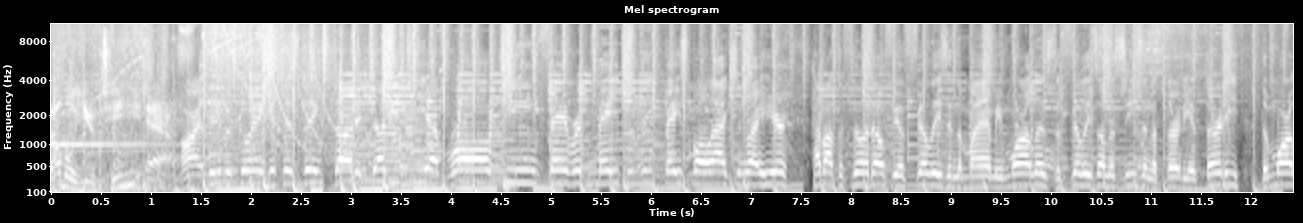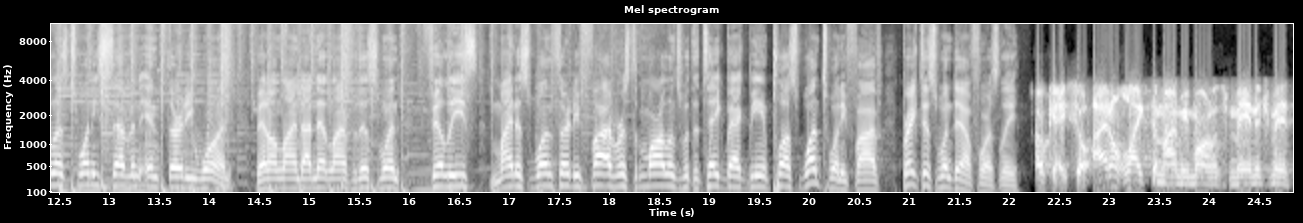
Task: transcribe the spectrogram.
WTF. All right, Lee, let's go ahead and get this thing started. WTF, wrong team favorite Major League Baseball action right here. How about the Philadelphia Phillies and the Miami Marlins? The Phillies on the season are 30 and 30. The Marlins 27 and 31. BetOnline.net line for this one. Phillies minus 135 versus the Marlins with the takeback being plus 125. Break this one down for us, Lee. Okay, so I don't like the Miami Marlins management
